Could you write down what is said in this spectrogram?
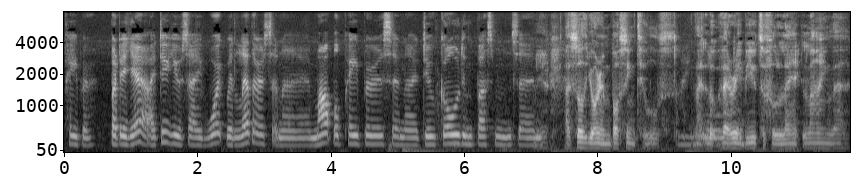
paper. But uh, yeah, I do use. I work with leathers and uh, marble papers, and I do gold embossments and yeah. I saw your embossing tools I that know, look very yeah. beautiful la- lying there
